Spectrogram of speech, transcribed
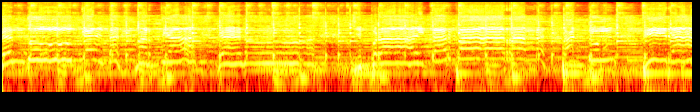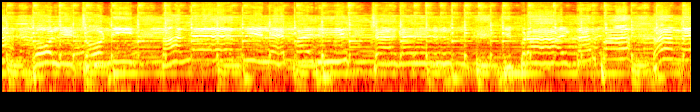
ബന്ധുക്കൾ തൻ മർത്യ ജഡം. ജിബ്രാൾക്കർ പറമ്പ് തട്ടും തീര ചോണി തലത്തിലെ പരീക്ഷകൾ ജിബ്രാൾട്ടർ പറമ്പ്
